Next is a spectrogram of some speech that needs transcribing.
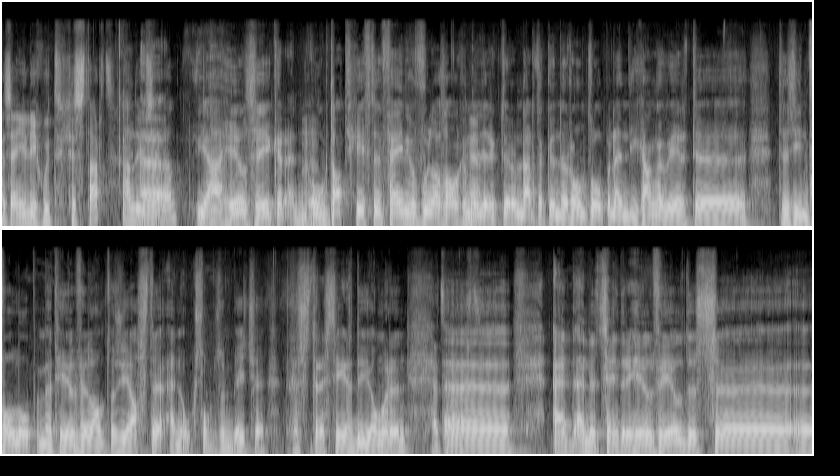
Zijn jullie goed gestart aan de UCL? Ja, heel zeker. En mm. ook dat geeft een fijn gevoel als algemeen directeur om daar te kunnen rondlopen en die gangen weer te, te zien vollopen met heel veel enthousiasten en ook soms een beetje gestresseerde jongeren. en, en het zijn er heel veel. Dus uh, uh,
